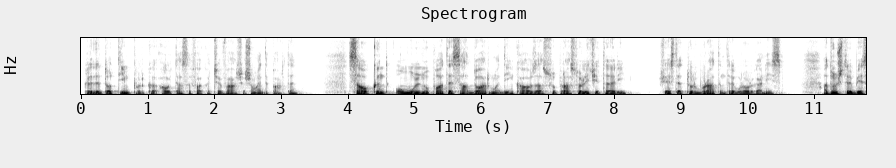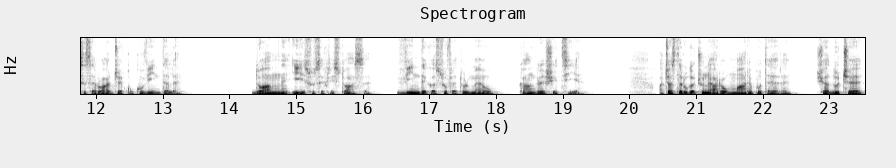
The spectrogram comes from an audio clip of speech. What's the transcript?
crede tot timpul că a uitat să facă ceva și așa mai departe, sau când omul nu poate să adoarmă din cauza supra-solicitării și este tulburat întregul organism, atunci trebuie să se roage cu cuvintele. Doamne Iisuse Hristoase, vindecă sufletul meu ca îngreșiție. Această rugăciune are o mare putere și aduce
